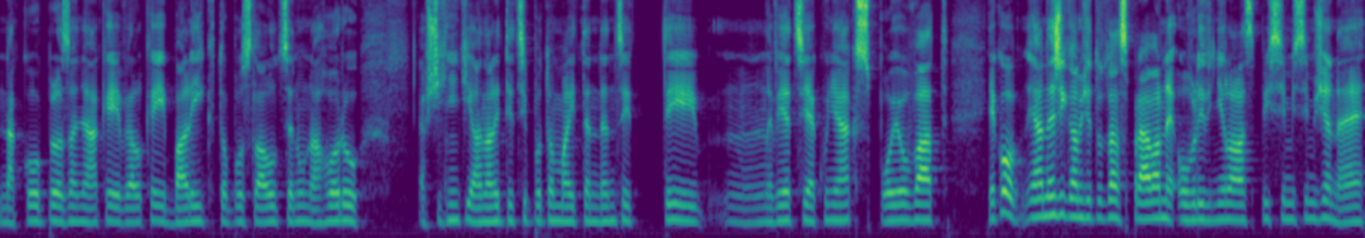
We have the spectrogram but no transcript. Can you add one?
nakoupil za nějaký velký balík, to poslal cenu nahoru a všichni ti analytici potom mají tendenci ty mm, věci jako nějak spojovat. Jako já neříkám, že to ta zpráva neovlivnila, ale spíš si myslím, že ne,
